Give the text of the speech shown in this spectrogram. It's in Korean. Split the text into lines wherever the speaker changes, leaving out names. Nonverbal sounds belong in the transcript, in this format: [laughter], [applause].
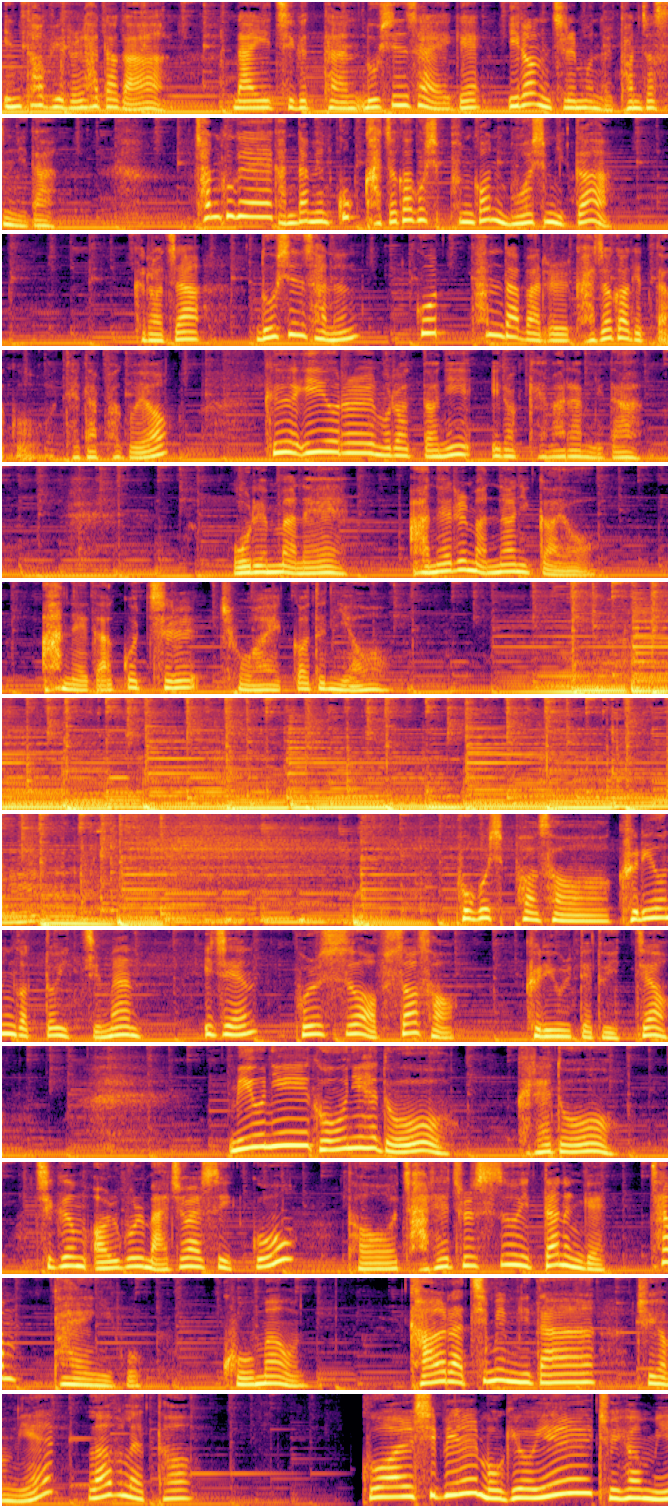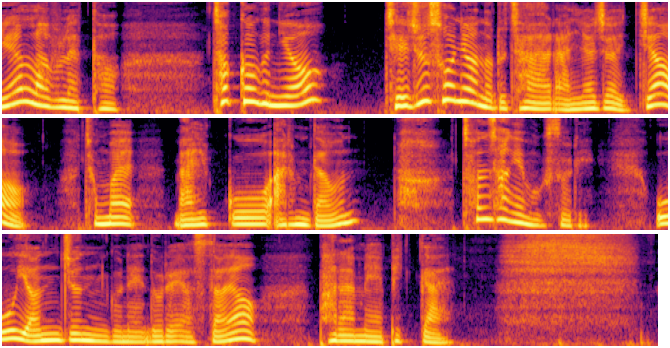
인터뷰를 하다가 나이 지긋한 노신사에게 이런 질문을 던졌습니다. 천국에 간다면 꼭 가져가고 싶은 건 무엇입니까? 그러자 노신사는 꽃 한 다발을 가져가겠다고 대답하고요. 그 이유를 물었더니 이렇게 말합니다. 오랜만에 아내를 만나니까요. 아내가 꽃을 좋아했거든요. 보고 싶어서 그리운 것도 있지만, 이젠 볼 수 없어서 그리울 때도 있죠. 미운이 고운이 해도, 그래도 지금 얼굴 마주할 수 있고, 더 잘해줄 수 있다는 게 참 다행이고, 고마운 가을 아침입니다. 주현미의 러브레터. 9월 10일 목요일 주현미의 러브레터. 첫 곡은요, 제주 소년으로 잘 알려져 있죠? 정말 맑고 아름다운 천상의 목소리. 오연준 군의 노래였어요. 바람의 빛깔.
